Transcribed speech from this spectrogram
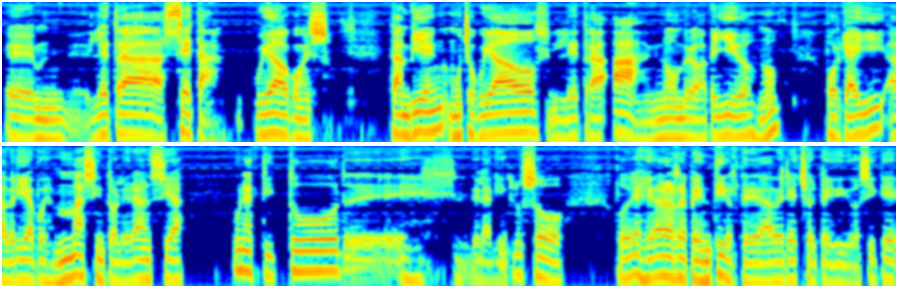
Em, letra Z, cuidado con eso. También mucho cuidado, letra A, nombre o apellido, ¿no? Porque ahí habría pues más intolerancia, una actitud eh, de la que incluso podrías llegar a arrepentirte de haber hecho el pedido. Así que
